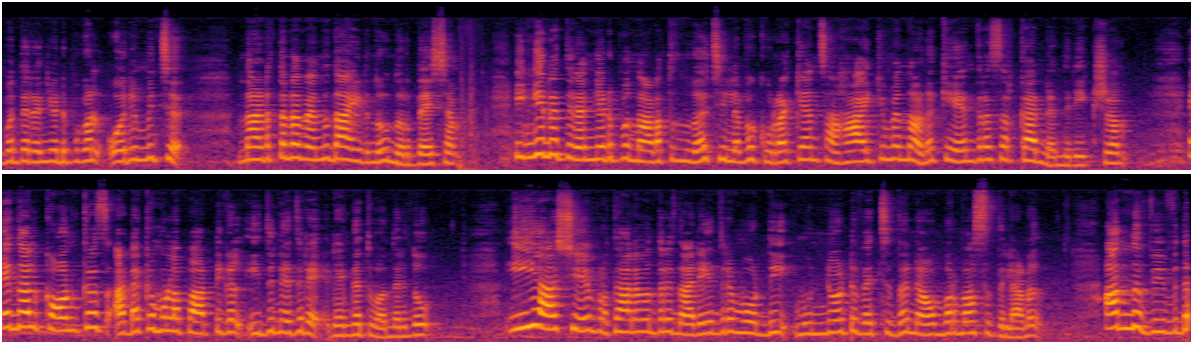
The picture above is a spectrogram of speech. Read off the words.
ഉപതെരഞ്ഞെടുപ്പുകൾ ഒരുമിച്ച് നടത്തണമെന്നതായിരുന്നു നിർദ്ദേശം. ഇങ്ങനെ തിരഞ്ഞെടുപ്പ് നടത്തുന്നത് ചിലവ് കുറയ്ക്കാൻ സഹായിക്കുമെന്നാണ് കേന്ദ്ര സർക്കാരിന്റെ നിരീക്ഷണം. എന്നാൽ കോൺഗ്രസ് അടക്കമുള്ള പാർട്ടികൾ ഇതിനെതിരെ രംഗത്ത് വന്നിരുന്നു. ഈ ആശയം പ്രധാനമന്ത്രി നരേന്ദ്രമോദി മുന്നോട്ട് വെച്ചത് നവംബർ മാസത്തിലാണ്. അന്ന് വിവിധ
